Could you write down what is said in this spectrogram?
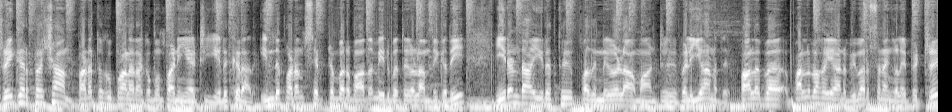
ஸ்ரீகர் பிரசாந்த் படத்தொகுப்பாளராகவும் பணியாற்றி இருக்கிறார். இந்த படம் செப்டம்பர் மாதம் இருபத்தி ஏழாம் தேதி இரண்டாயிரத்து பதினேழாம் ஆண்டு வெளியானது. பல பல வகையான விமர்சனங்களை பெற்று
